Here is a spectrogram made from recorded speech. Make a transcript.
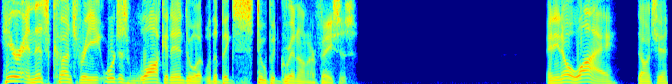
Here in this country, we're just walking into it with a big stupid grin on our faces. And you know why, don't you?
